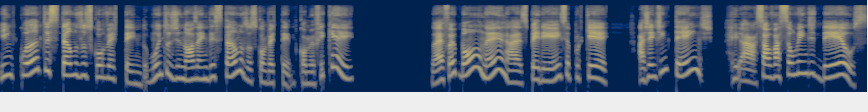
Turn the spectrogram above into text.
Enquanto estamos nos convertendo, muitos de nós ainda estamos nos convertendo, como eu fiquei. Não é? Foi bom, né? A experiência, porque a gente entende. A salvação vem de Deus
